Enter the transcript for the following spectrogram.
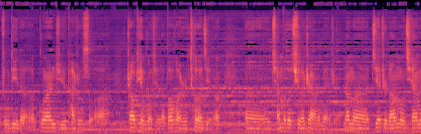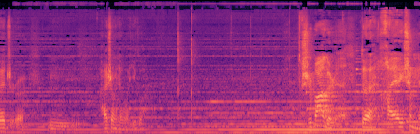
驻地的公安局、派出所招聘过去的，包括是特警，呃，全部都去了这样的位置。那么截止到目前为止，嗯，还剩下我十八个人，对还剩下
